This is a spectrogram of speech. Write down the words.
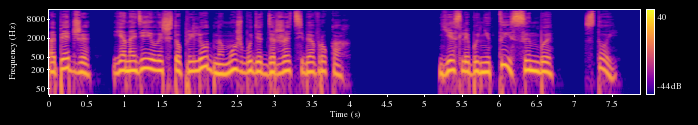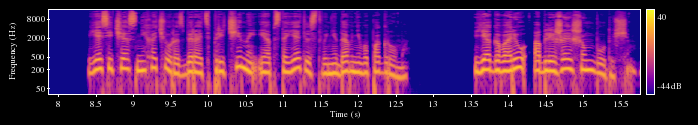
Опять же, я надеялась, что прилюдно муж будет держать себя в руках. Если бы не ты, сын бы... Стой. Я сейчас не хочу разбирать причины и обстоятельства недавнего погрома. Я говорю о ближайшем будущем.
